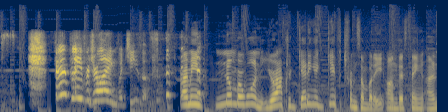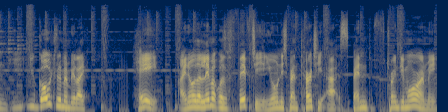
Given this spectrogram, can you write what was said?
Fair play for trying, but Jesus. I mean, number one, you're after getting a gift from somebody on this thing, and you, you go to them and be like, "Hey, I know the limit was fifty. You only spent thirty. Uh, spend twenty more on me."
